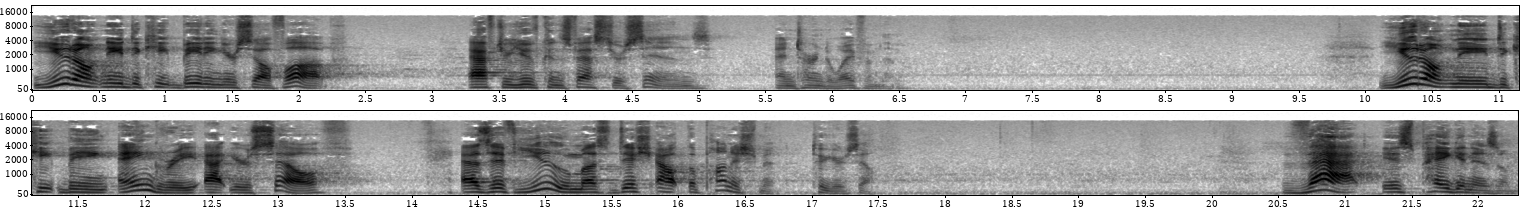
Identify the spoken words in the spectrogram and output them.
you don't need to keep beating yourself up after you've confessed your sins and turned away from them. You don't need to keep being angry at yourself as if you must dish out the punishment to yourself. That is paganism.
